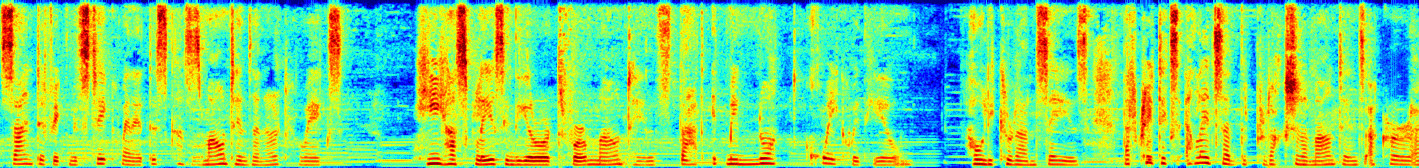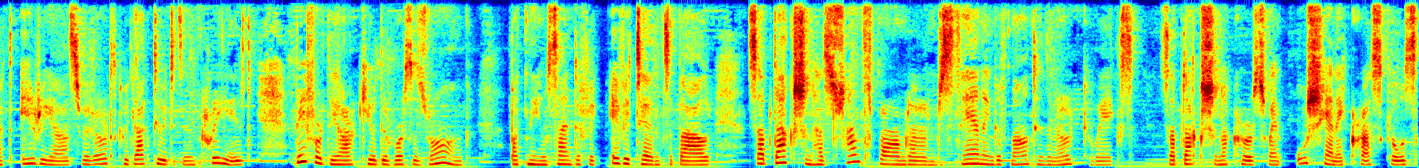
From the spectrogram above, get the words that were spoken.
scientific mistake when it discusses mountains and earthquakes. He has placed in the earth firm mountains that it may not quake with you. Holy Quran says that critics allege that the production of mountains occur at areas where earthquake activity is increased, therefore they argue the verse is wrong. But new scientific evidence about subduction has transformed our understanding of mountains and earthquakes. Subduction occurs when oceanic crust goes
